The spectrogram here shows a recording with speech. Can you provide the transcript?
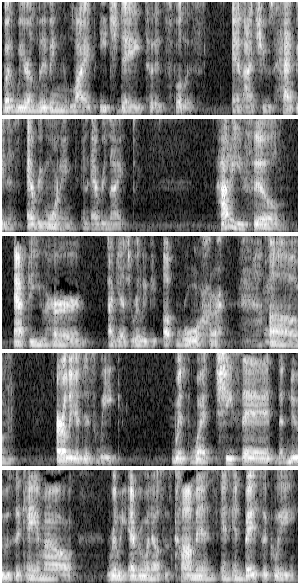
but we are living life each day to its fullest. And I choose happiness every morning and every night. How do you feel after you heard, I guess, really the uproar um, earlier this week with what she said, the news that came out, really everyone else's comments, and, and basically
